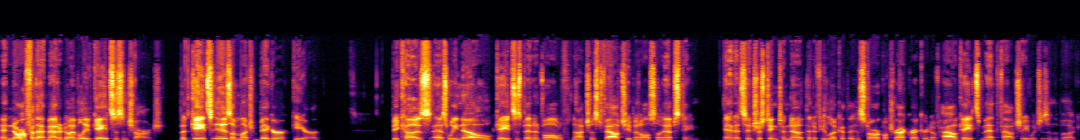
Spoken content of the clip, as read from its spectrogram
And nor, for that matter, do I believe Gates is in charge. But Gates is a much bigger gear because, as we know, Gates has been involved with not just Fauci, but also Epstein. And it's interesting to note that if you look at the historical track record of how Gates met Fauci, which is in the book,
